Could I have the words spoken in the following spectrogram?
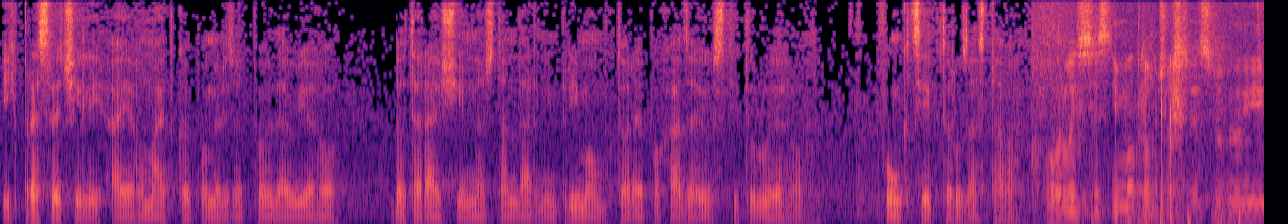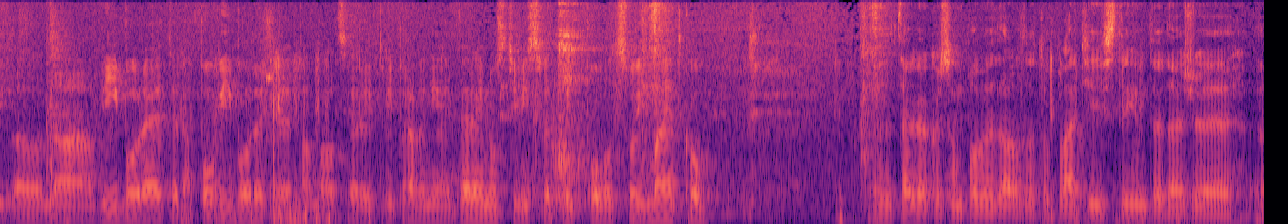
ich presvedčili a jeho majetkové pomery zodpovedajú jeho doterajším štandardným príjmom, ktoré pochádzajú z titulu jeho funkcie, ktorú zastáva. Hovorili ste s ním o tom, čo ste slúbili e, na výbore, teda po výbore, že pán Balciar je pripravený aj verejnosti vysvetliť pôvod svojich majetkov? E, tak ako som povedal, toto platí s tým teda, že e,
